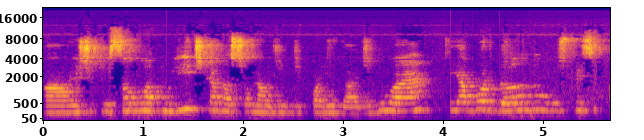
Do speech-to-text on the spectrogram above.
a instituição de uma política nacional de, de qualidade do ar e abordando os principais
